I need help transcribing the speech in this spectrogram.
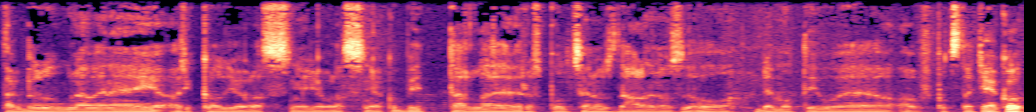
tak byl unavený a říkal, že vlastně, že vlastně jakoby tahle rozpolcenost, vzdálenost ho demotivuje a, a v podstatě jako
